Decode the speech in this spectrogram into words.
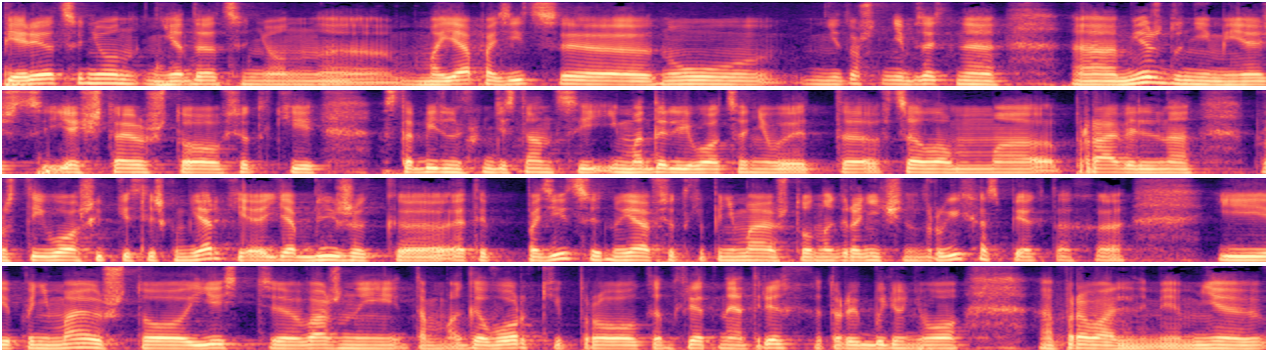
переоценен, недооценен. Моя позиция, ну, не то, что не обязательно между ними, я, я считаю, что все-таки стабильность на дистанции и модель его оценивает в целом правильно просто его ошибки слишком яркие. Я ближе к этой позиции, но я все-таки понимаю, что он ограничен в других аспектах, и понимаю, что есть важные там оговорки про конкретные отрезки, которые были у него провальными. Мне,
